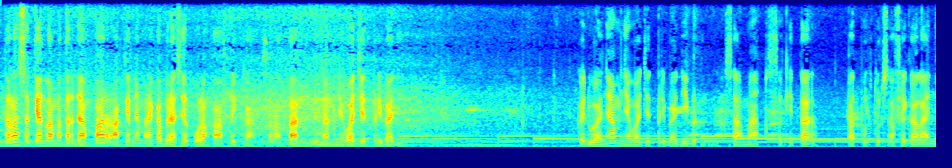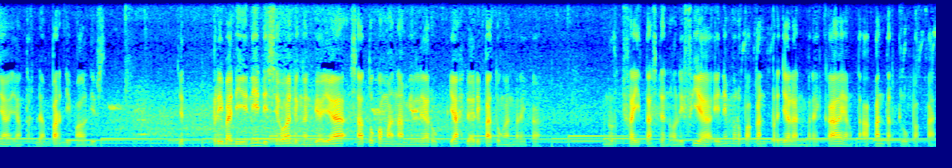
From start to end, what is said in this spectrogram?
Setelah sekian lama terdampar, akhirnya mereka berhasil pulang ke Afrika Selatan dengan menyewa jet pribadi. Keduanya menyewa jet pribadi bersama sekitar 40 turis Afrika lainnya yang terdampar di Maldives. Jet pribadi ini disewa dengan biaya 1,6 miliar rupiah dari patungan mereka. Menurut Freitas dan Olivia, ini merupakan perjalanan mereka yang tak akan terlupakan.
